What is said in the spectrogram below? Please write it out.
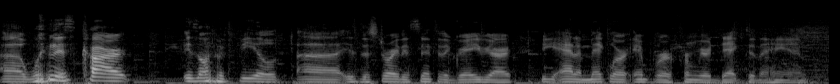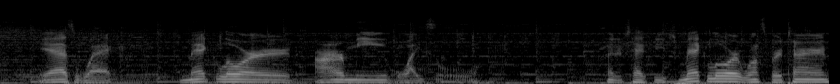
Uh, when this card is on the field, uh, is destroyed and sent to the graveyard, you can add a Meklord Emperor from your deck to the hand. Yeah, that's whack. Meklord Army Wisel. 100 attack each Meklord once per turn.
